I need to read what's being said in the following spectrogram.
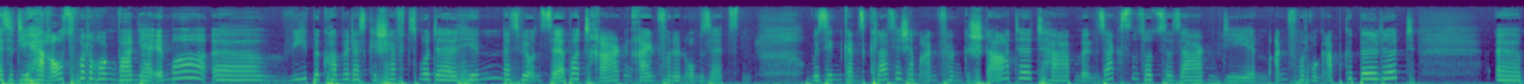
Also die Herausforderungen waren ja immer, äh, wie bekommen wir das Geschäftsmodell hin, dass wir uns selber tragen, rein von den Umsätzen. Und wir sind ganz klassisch am Anfang gestartet, haben in Sachsen sozusagen die Anforderungen abgebildet, ähm,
